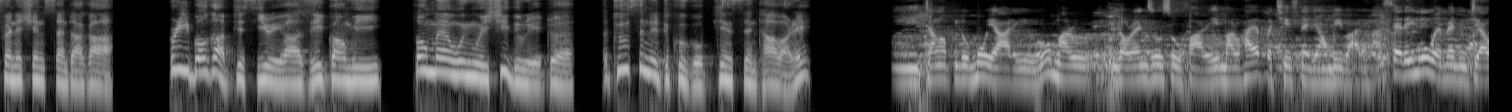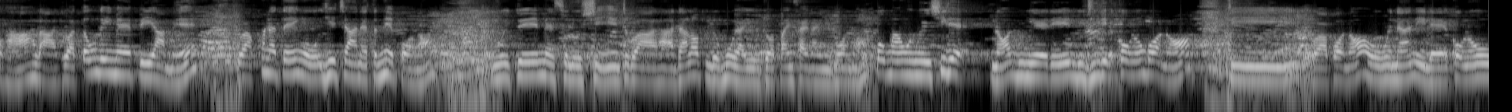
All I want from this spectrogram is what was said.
Furnishing Center ကပရိဘောဂပစ္စည်းတွေကဈေးကောင်းပြီးပုံမှန်ဝင်ငွေရှိသူတွေအတွက်အထူးစနစ်တစ်ခုကိုပြင်ဆင်ထားပါတယ် ဒီ download ပြီးလို့မှုရတွေကိုမတို့ Lorenzo sofa တွေမတို့ higher purchase နဲ့ရောင်းပေးပါတယ်10သိန်းကိုဝယ်မဲ့လူကြောက်ဟာဟလာသူက3သိန်းပဲပေးရမယ်သူက9သိန်းကိုအရေးကြနဲ့တစ်နှစ်ပေါ့နော်ငွေသွင်းမဲ့ဆိုလို့ရှိရင်သူကဟာ download ပြီးလို့မှုရယူတော့ပိုင်းဆိုင်နိုင်ပြီပေါ့နော်ပုံမှန်ဝင်ငွေရှိတဲ့ နော်လူငယ်တွေလူကြီးတွေအကုန်လုံးပေါ့နော်ဒီဟိုပါပေါ့နော်ဟိုဝန်ထမ်းတွေလည်းအကုန်လုံး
